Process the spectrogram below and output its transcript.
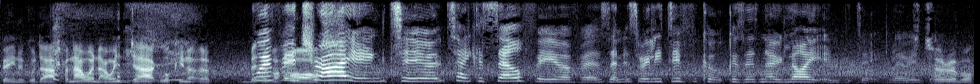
been a good half an hour now in dark looking at a bit We've of a been horse. trying to take a selfie of us, and it's really difficult because there's no light in particular. It's there? terrible.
